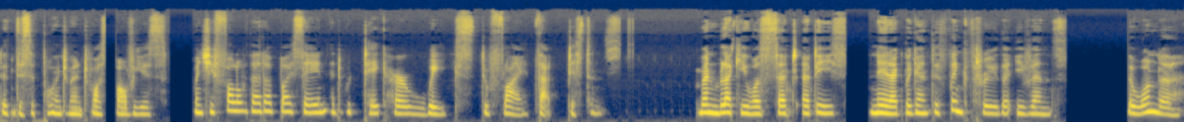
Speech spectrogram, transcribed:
The disappointment was obvious when she followed that up by saying it would take her weeks to fly that distance. When Blackie was set at ease, Nedek began to think through the events. The wonder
